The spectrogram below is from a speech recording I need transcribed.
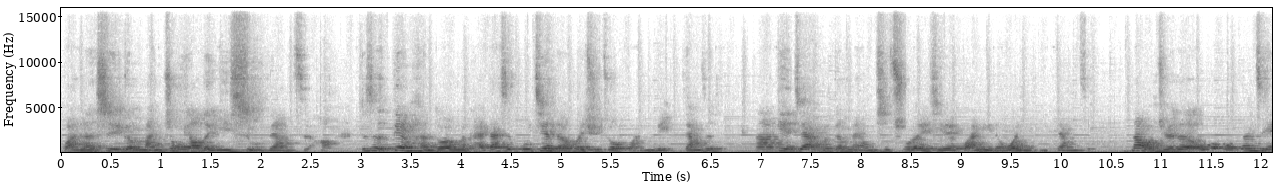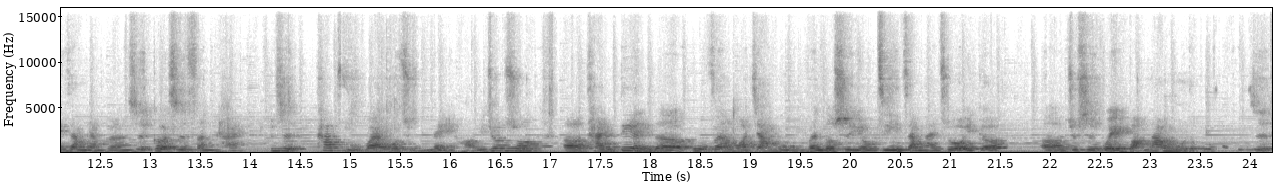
管人是一个蛮重要的因素，这样子哈，就是店很多人会开，但是不见得会去做管理，这样子。那店家也会跟美容师出了一些管理的问题，这样子。那我觉得我我跟执行长两个人是各自分开，就是他主外，我主内，哈。也就是说，呃，谈店的部分的话，加盟部分都是由执行长来做一个呃，就是规划。那我的部分就是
